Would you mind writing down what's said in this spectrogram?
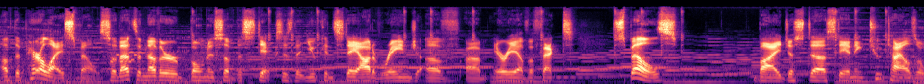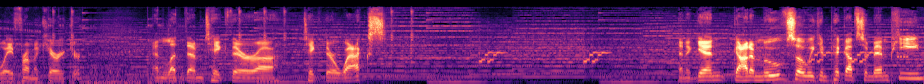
of the paralyzed spells. So that's another bonus of the sticks is that you can stay out of range of um, area of effect spells by just uh, standing two tiles away from a character and let them take their uh, take their whacks. And again, gotta move so we can pick up some MP.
